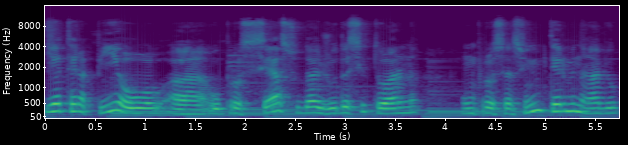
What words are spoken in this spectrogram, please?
E a terapia ou a, o processo da ajuda se torna um processo interminável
